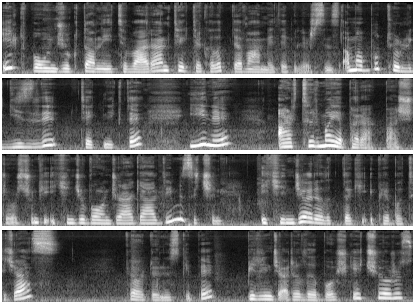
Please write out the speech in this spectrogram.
ilk boncuktan itibaren tek tek alıp devam edebilirsiniz. Ama bu türlü gizli teknikte yine artırma yaparak başlıyoruz. Çünkü ikinci boncuğa geldiğimiz için ikinci aralıktaki ipe batacağız. Gördüğünüz gibi birinci aralığı boş geçiyoruz.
